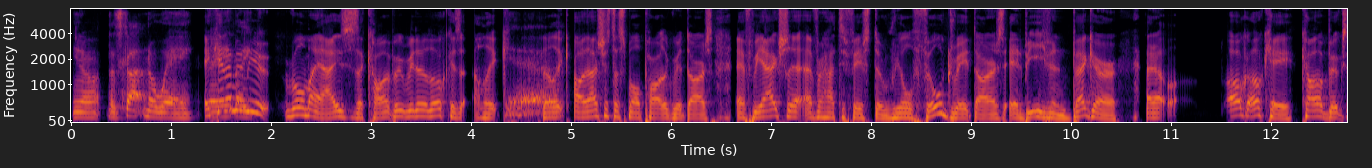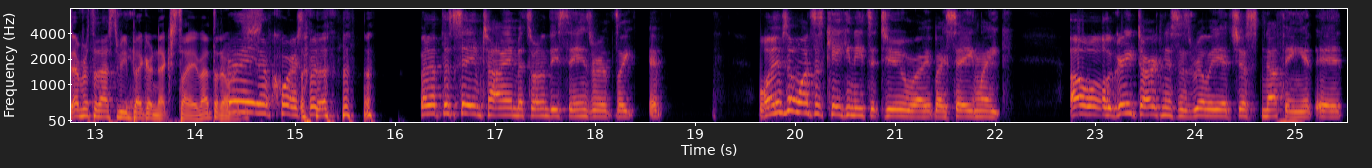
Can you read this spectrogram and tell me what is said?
you know, that's gotten away. It kind of right? made Like, me roll my eyes as a comic book reader though, because like yeah, They're like, oh, that's just a small part of the Great Darkness. If we actually ever had to face the real full Great Darkness, it'd be even bigger. And uh, it, oh, okay, comic books, everything has to be bigger next time. I don't know. Right, just- of course, but but at the same time, it's one of these things where it's like, it, Williamson wants his cake and eats it too, right? By saying like, oh well, the Great Darkness is really it's just nothing. It it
